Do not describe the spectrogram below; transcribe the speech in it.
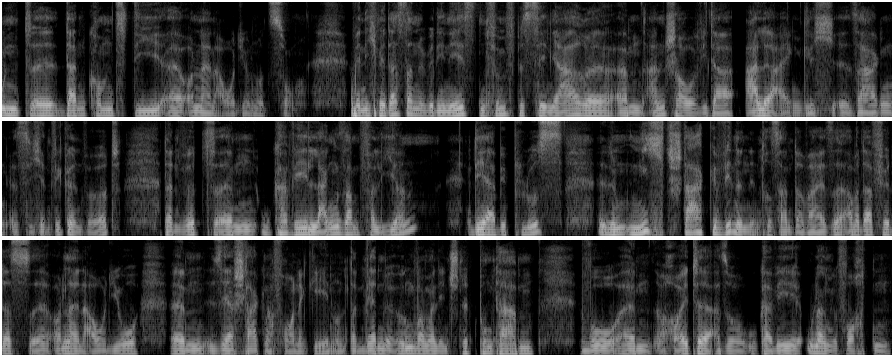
Und äh, dann kommt die äh, Online-Audio-Nutzung. Wenn ich mir das dann über die nächsten fünf bis zehn Jahre ähm, anschaue, wie da alle eigentlich äh, sagen, es sich entwickeln wird, dann wird ähm, UKW langsam verlieren. DAB Plus äh, nicht stark gewinnen, interessanterweise, aber dafür das äh, Online-Audio ähm, sehr stark nach vorne gehen. Und dann werden wir irgendwann mal den Schnittpunkt haben, wo ähm, heute also UKW unangefochten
